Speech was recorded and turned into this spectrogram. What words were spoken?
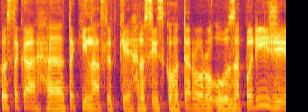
Ось така е, такі наслідки російського терору у Запоріжжі.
